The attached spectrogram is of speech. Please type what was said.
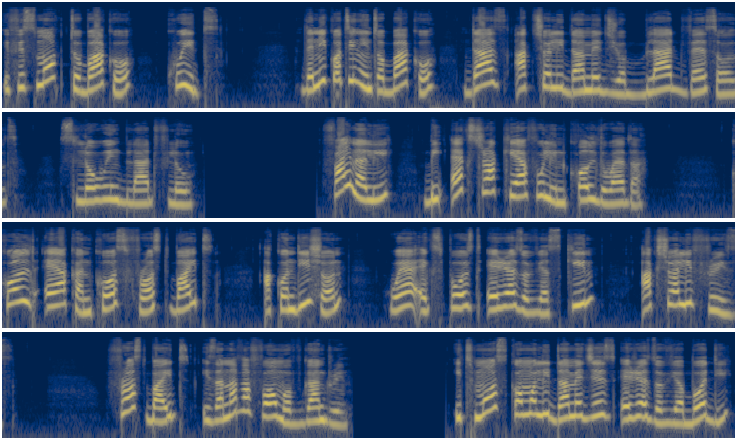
If you smoke tobacco, quit. The nicotine in tobacco does actually damage your blood vessels, slowing blood flow. Finally, be extra careful in cold weather. Cold air can cause frostbite, a condition where exposed areas of your skin actually freeze. Frostbite is another form of gangrene. It most commonly damages areas of your body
